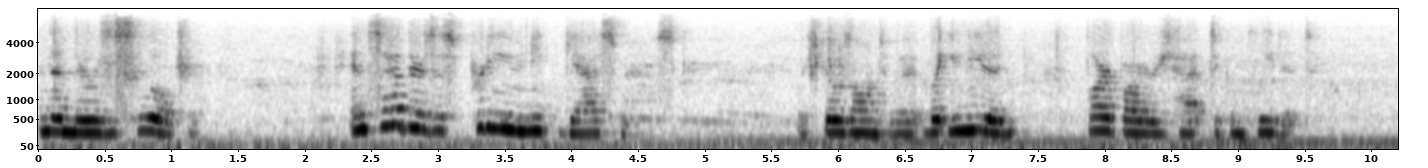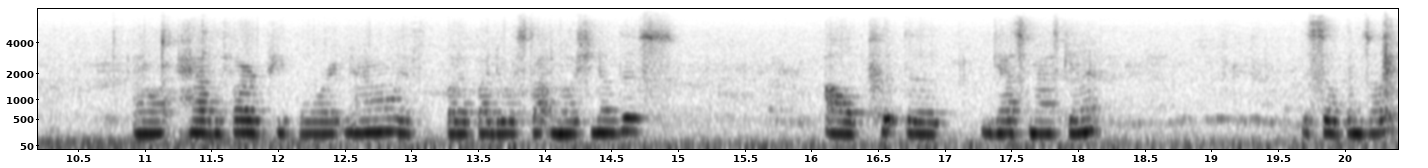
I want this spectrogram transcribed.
And then there's this little trick. Inside there's this pretty unique gas mask, which goes onto it, but you need a firefighter's hat to complete it. I don't have the fire people right now, if but if I do a stop motion of this, I'll put the gas mask in it. This opens up.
